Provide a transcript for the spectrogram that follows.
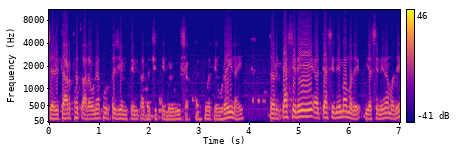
चरितार्थ चालवण्यापुरतं जेमतेम कदाचित ते मिळवू शकतात किंवा तेवढंही नाही. तर त्या सिने त्या सिनेमामध्ये या सिनेमामध्ये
